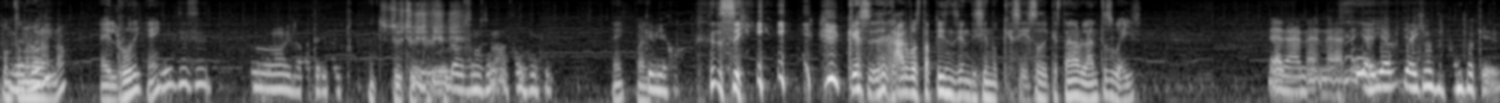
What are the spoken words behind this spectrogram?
punto número, ¿no? El Rudy, ¿eh? Sí, sí, sí. la batería. ¿Eh? Qué viejo. sí. ¿Qué es? Harbo está diciendo, ¿qué es eso? ¿De qué están hablando estos güeyes? No, no, no, no, Ya, ya, ya, dijimos el punto que,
